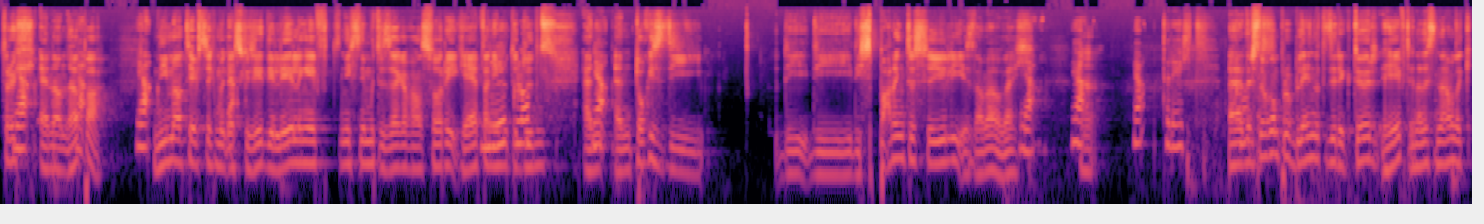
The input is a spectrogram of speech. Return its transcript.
terug. En dan, huppa. Ja. Niemand heeft zich moeten excuseren. Die leerling heeft niets niet moeten zeggen van, sorry, jij hebt dat Nee, niet moeten klopt. doen. En, en toch is die, die, die, die spanning tussen jullie is dan wel weg. Ja. Ja. ja. terecht. Eh, er is nog een probleem dat de directeur heeft, en dat is namelijk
